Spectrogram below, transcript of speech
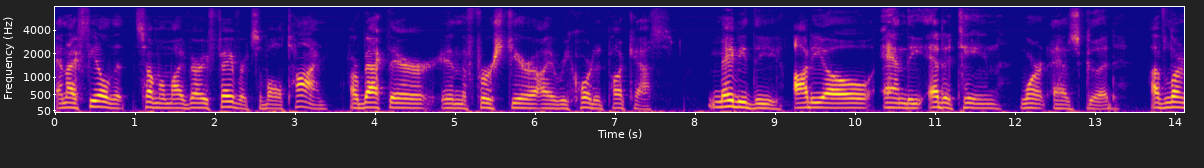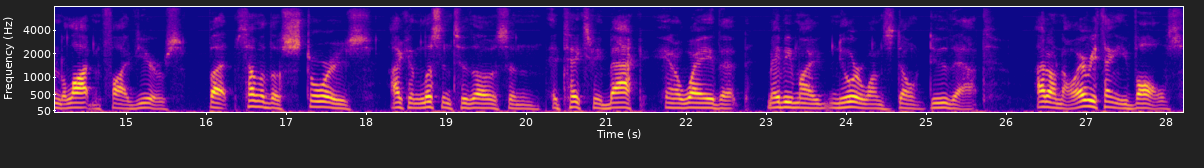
And I feel that some of my very favorites of all time are back there in the first year I recorded podcasts. Maybe the audio and the editing weren't as good. I've learned a lot in five years, but some of those stories, I can listen to those and it takes me back in a way that maybe my newer ones don't do that. I don't know, everything evolves.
